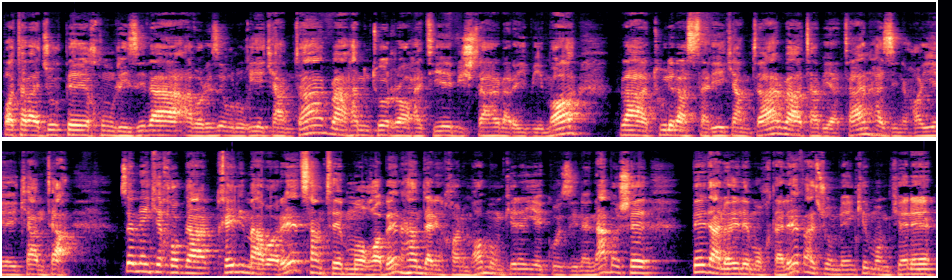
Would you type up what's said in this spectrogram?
با توجه به خونریزی و عوارض عروقی کمتر و همینطور راحتی بیشتر برای بیمار و طول بستری کمتر و طبیعتا هزینه های کمتر. ضمن اینکه خب در خیلی موارد سمت مقابل هم در این خانم ها ممکنه یک گزینه نباشه به دلایل مختلف از جمله اینکه ممکنه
